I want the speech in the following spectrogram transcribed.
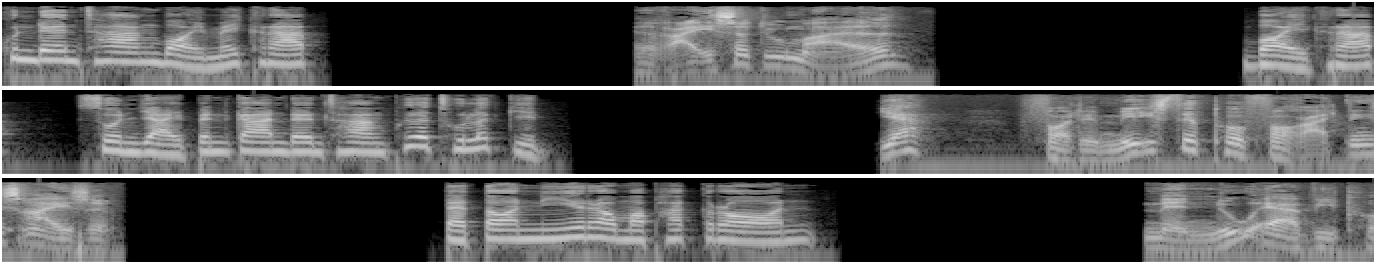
คุณเดินทางบ่อยไหมครับ Rejser du meget? บ่อยครับ ส่วนใหญ่เป็นการเดินทางเพื่อธุรกิจ Ja, for det meste på forretningsrejse. แต่ตอนนี้เรามาพักร้อน Men nu er vi på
